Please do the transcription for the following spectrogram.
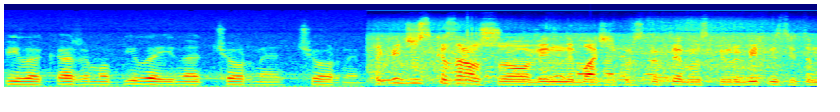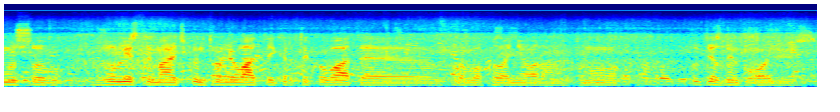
біле кажемо біле і на чорне чорне. Так він же сказав, що він не бачить перспективи у співробітництві, тому що журналісти мають контролювати і критикувати правоохоронні органи. Тому тут я з ним погоджуюсь.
